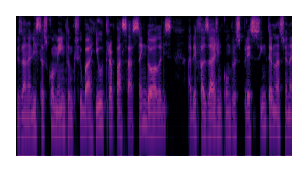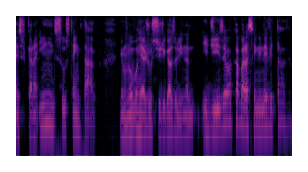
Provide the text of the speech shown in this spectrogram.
E os analistas comentam que se o barril ultrapassar 100 dólares, a defasagem contra os preços internacionais ficará insustentável e um novo reajuste de gasolina e diesel acabará sendo inevitável.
